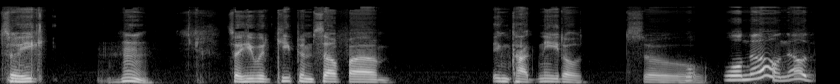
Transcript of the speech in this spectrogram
So, he, hmm. So he would keep himself um, incognito. So. Well, well no, no.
